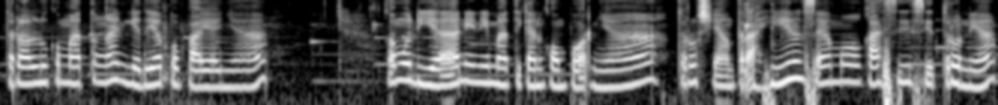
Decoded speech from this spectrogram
terlalu kematangan gitu ya pepayanya. Kemudian ini matikan kompornya. Terus yang terakhir saya mau kasih citrun ya.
